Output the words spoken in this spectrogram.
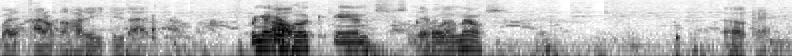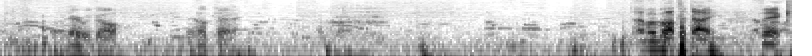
but I don't know how to do that. Bring out your Oh. hook and hold the mouse. Okay. There we go. Okay. I'm about to die. Vic.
